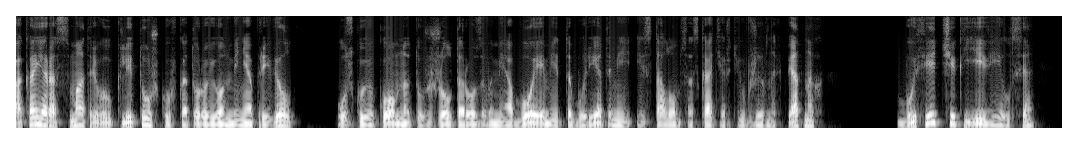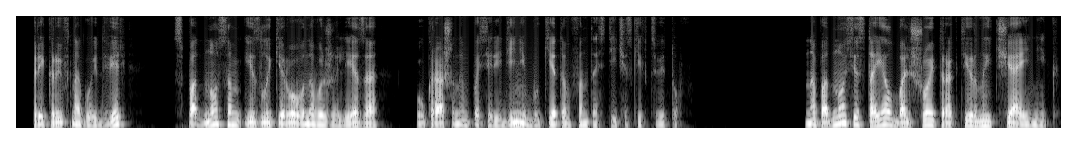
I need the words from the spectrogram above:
Пока я рассматривал клетушку, в которую он меня привел, узкую комнату с желто-розовыми обоями, табуретами и столом со скатертью в жирных пятнах, буфетчик явился, прикрыв ногой дверь, с подносом из лакированного железа, украшенным посередине букетом фантастических цветов. На подносе стоял большой трактирный чайник,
